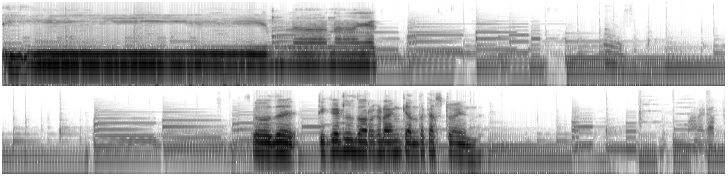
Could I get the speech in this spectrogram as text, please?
భీమ్లా నాయక్. సో అదే టికెట్లు దొరకడానికి ఎంత కష్టమైంది? మనకు అంత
